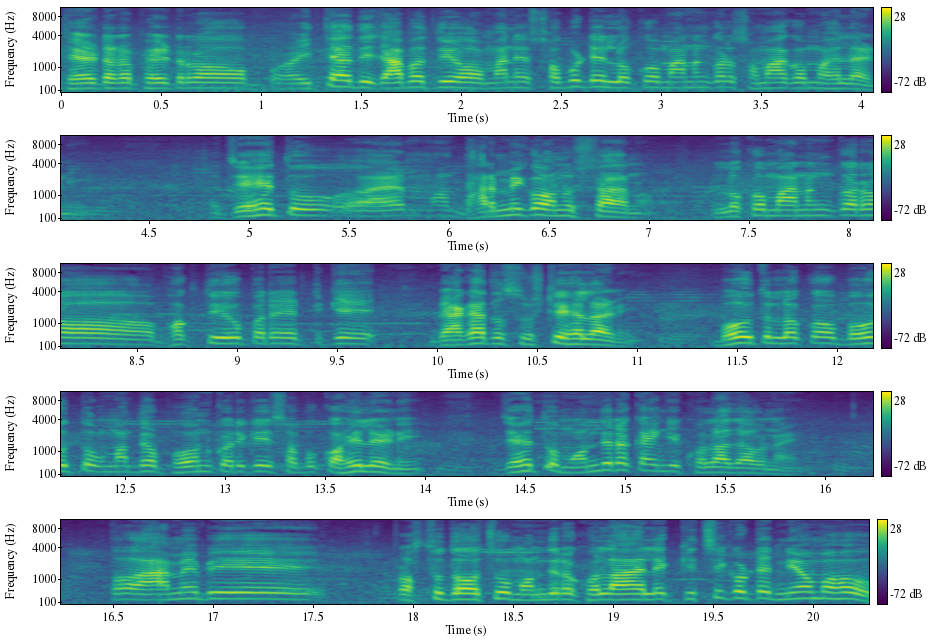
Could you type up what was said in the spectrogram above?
ଥିଏଟର ଫିଏଟର ଇତ୍ୟାଦି ଯାବତୀୟ ମାନେ ସବୁଠି ଲୋକମାନଙ୍କର ସମାଗମ ହେଲାଣି। ଯେହେତୁ ଆ, ଧାର୍ମିକ ଅନୁଷ୍ଠାନ ଲୋକମାନଙ୍କର ଭକ୍ତି ଉପରେ ଟିକେ ବ୍ୟାଘାତ ସୃଷ୍ଟି ହେଲାଣି। ବହୁତ ଲୋକ ବହୁତ ମଧ୍ୟ ଫୋନ୍ କରିକି ସବୁ କହିଲେଣି ଯେହେତୁ ମନ୍ଦିର କାହିଁକି ଖୋଲା ଯାଉନାହିଁ? ତ ଆମେ ବି ପ୍ରସ୍ତୁତ ଅଛୁ ମନ୍ଦିର ଖୋଲା ହେଲେ କିଛି ଗୋଟେ ନିୟମ ହେଉ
